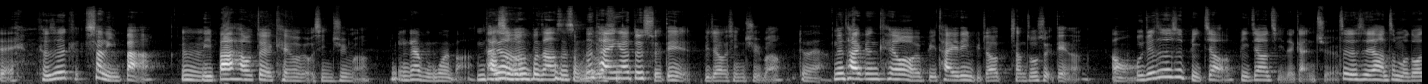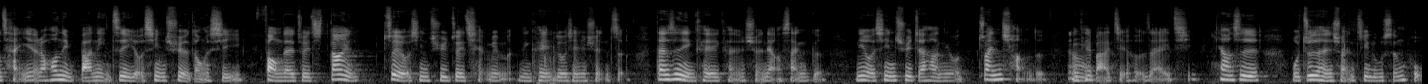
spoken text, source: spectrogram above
对，可是像你爸，嗯，你爸他会对 KOL 有兴趣吗？应该不会吧？他是不是不知道是什么？那他应该对水电也比较有兴趣吧？对啊，那他跟 KOL 比，他一定比较想做水电啊。哦，我觉得这是比较比较级的感觉。这个是让这么多产业，然后你把你自己有兴趣的东西放在最，当你最有兴趣最前面嘛，你可以优先选择。但是你可以可能选两三个。你有兴趣加上你有专长的，你可以把它结合在一起。嗯、像是我就是很喜欢记录生活，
